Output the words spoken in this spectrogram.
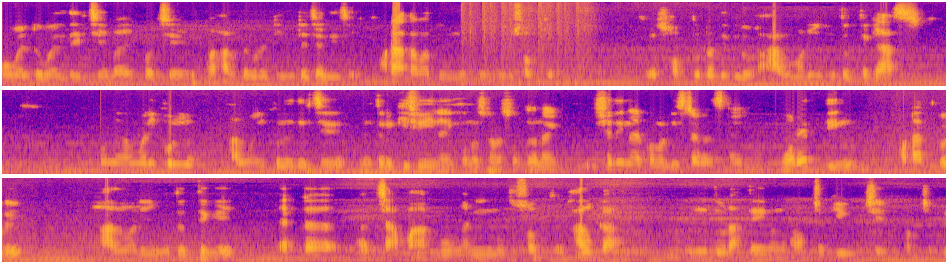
মোবাইল টোবাইল দেখছে বা এ করছে বা হালকা করে টিভিটা চালিয়েছে। হঠাৎ আবার দুম দুম দুম দুম শব্দ। শব্দটা দেখল আলমারির ভেতর থেকে আসছে। আলমারি খুললো। আলমারি খুলে দেখছে ভেতরে কিছুই নাই, কোনো সারা শব্দ নাই। সেদিন আর কোনো ডিস্টারবেন্স নাই। পরের দিন হঠাৎ করে আলমারির ভেতর থেকে একটা চাপা গোঙানির মতো শব্দ, হালকা তো রাতে মানে হকচকি উঠছে হকচকি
